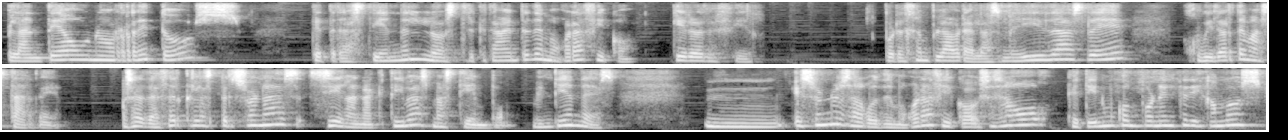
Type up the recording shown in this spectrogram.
plantea unos retos que trascienden lo estrictamente demográfico. Quiero decir, por ejemplo, ahora las medidas de jubilarte más tarde, o sea, de hacer que las personas sigan activas más tiempo, ¿me entiendes? Mm, eso no es algo demográfico, es algo que tiene un componente, digamos,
